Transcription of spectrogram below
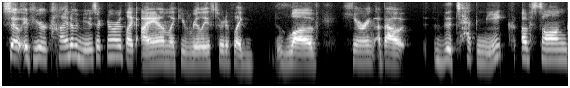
So if you're kind of a music nerd like I am, like you really sort of like love hearing about the technique of song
